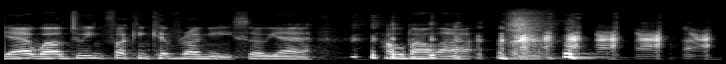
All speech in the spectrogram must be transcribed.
Yeah, well, dwi'n fucking cyfryngu, so yeah, how about that?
